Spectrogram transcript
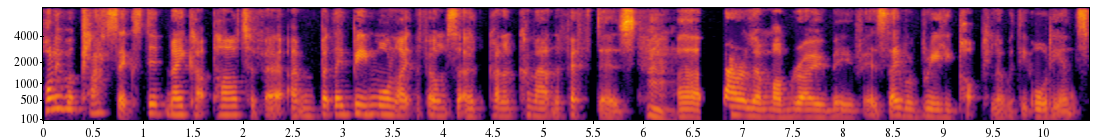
Hollywood classics did make up part of it. Um, but they'd be more like the films that had kind of come out in the 50s. Mm. Uh, Marilyn Monroe movies, they were really popular with the audience.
